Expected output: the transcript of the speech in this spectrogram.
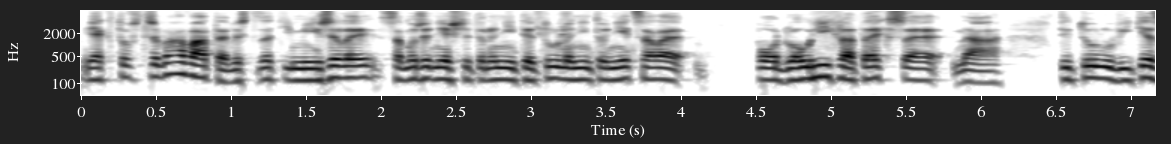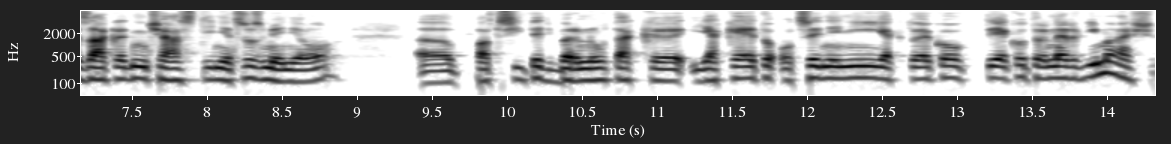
Jak to vstřebáváte? Vy jste zatím mířili, samozřejmě ještě to není titul, není to nic, ale po dlouhých letech se na titulu vítěz základní části něco změnilo. Eh, patří teď Brnu, tak eh, jaké je to ocenění, jak to jako ty jako trenér vnímáš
